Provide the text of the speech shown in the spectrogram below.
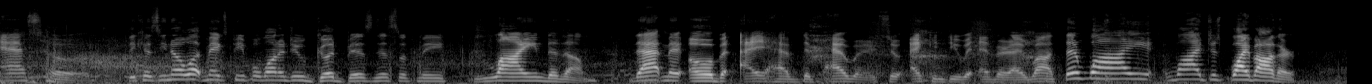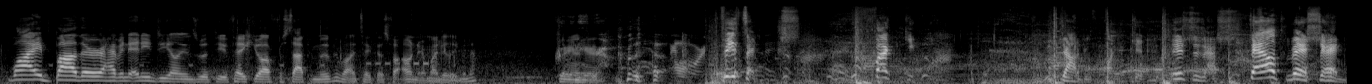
asshole. Because you know what makes people want to do good business with me? Lying to them. That may- oh, but I have the power, so I can do whatever I want. Then why, why just, why bother? Why bother having any dealings with you? Thank you all for stopping moving while I take this phone. Oh, never mind, you're leaving now. Crane here. Oh, pizza! Fuck you! You gotta be fucking kidding. This is a stealth mission!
